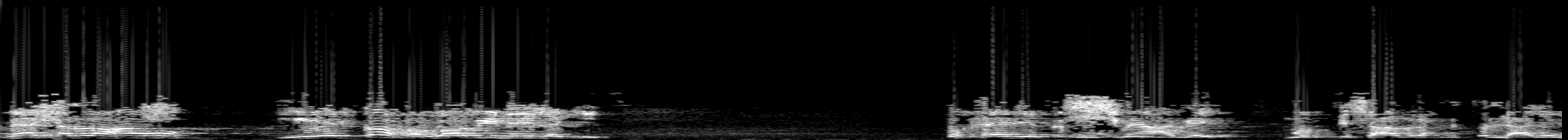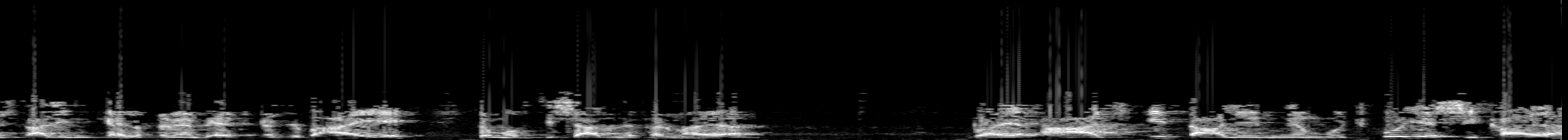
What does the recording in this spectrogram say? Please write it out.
میں کر رہا ہوں، یہ تو ہوا بھی نہیں لگی۔ تو خیر یہ تو بیچ میں آ گئی۔ مفتی صاحب رحمۃ اللہ علیہ اس تعلیم کے حلقے میں بیٹھ کر جب آئے تو مفتی صاحب نے فرمایا، بھائی آج کی تعلیم نے مجھ کو یہ سکھایا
